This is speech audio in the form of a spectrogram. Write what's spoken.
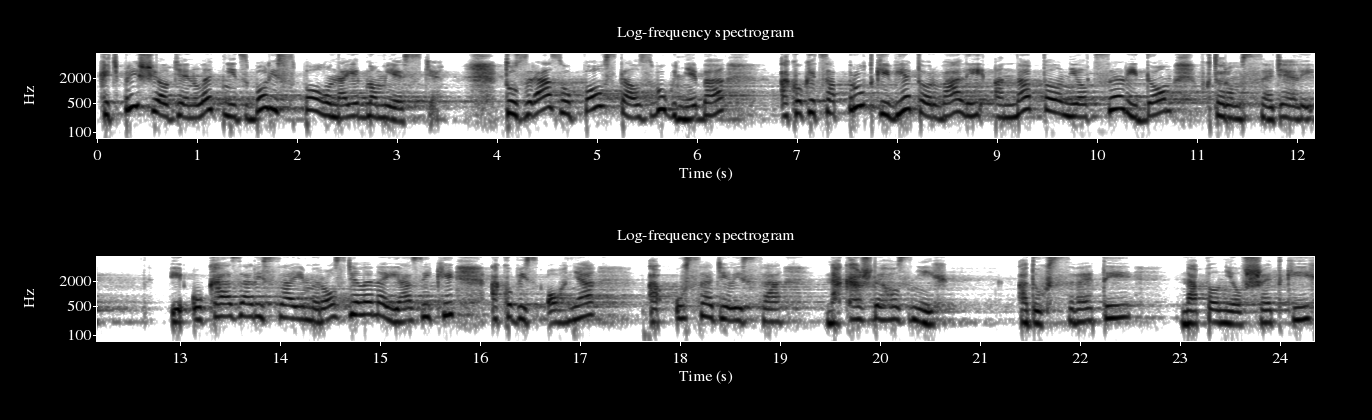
Keď prišiel deň letnic, boli spolu na jednom mieste. Tu zrazu povstal zvuk neba, ako keď sa prudký vietor valí a naplnil celý dom, v ktorom sedeli. I ukázali sa im rozdelené jazyky akoby z ohňa a usadili sa na každého z nich. A Duch Svetý naplnil všetkých,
